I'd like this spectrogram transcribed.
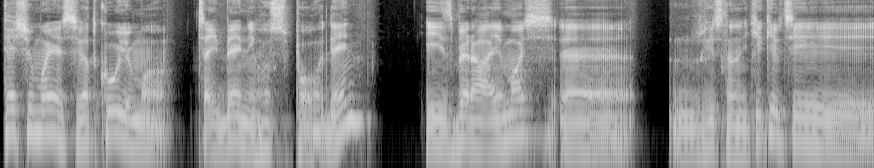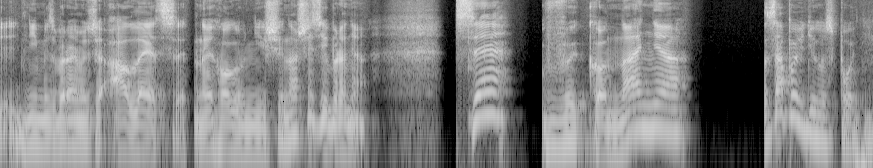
те, що ми святкуємо цей день Господень і збираємось, е, звісно, не тільки в ці дні ми збираємося, але це найголовніше наше зібрання. Це виконання заповіді Господні.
